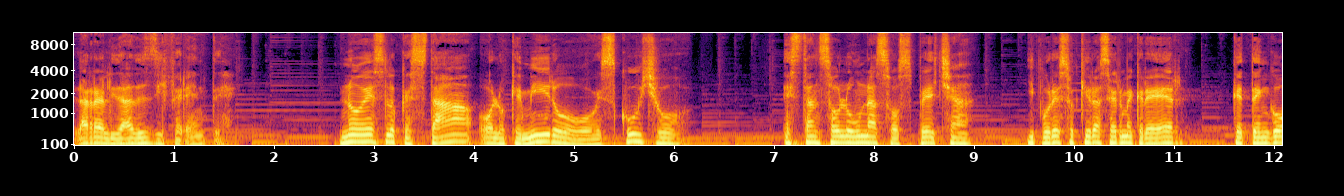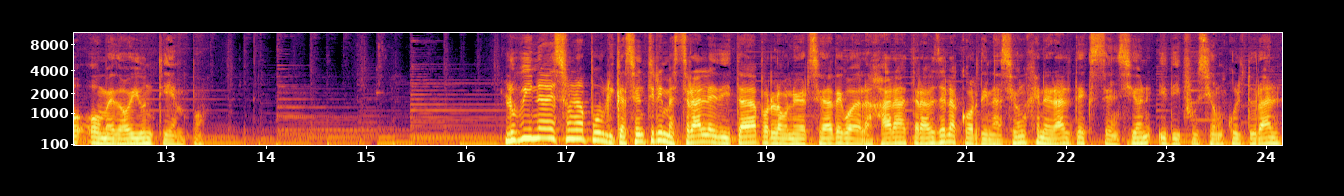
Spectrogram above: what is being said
La realidad es diferente. No es lo que está o lo que miro o escucho. Es tan solo una sospecha y por eso quiero hacerme creer que tengo o me doy un tiempo. Lubina es una publicación trimestral editada por la Universidad de Guadalajara a través de la Coordinación General de Extensión y Difusión Cultural.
